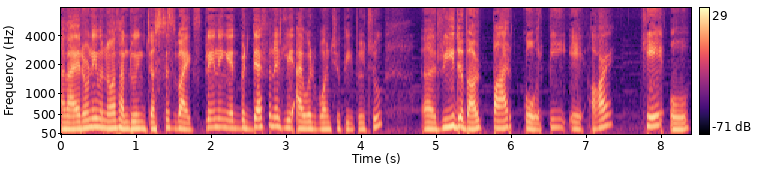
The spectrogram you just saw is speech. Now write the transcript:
And I don't even know if I'm doing justice by explaining it, but definitely I would want you people to uh, read about parkour. P A R K O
